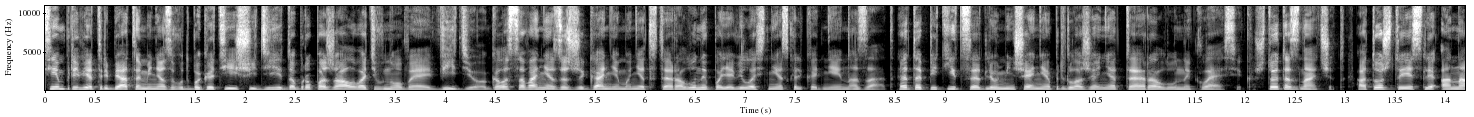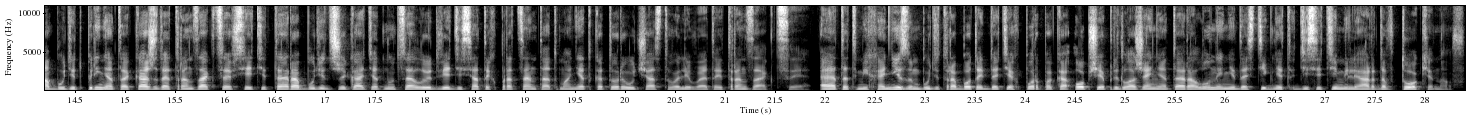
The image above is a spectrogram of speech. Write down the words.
Всем привет, ребята, меня зовут Богатейший Ди и добро пожаловать в новое видео. Голосование за сжигание монет Terra Луны появилось несколько дней назад. Это петиция для уменьшения предложения Terra Луны Classic. Что это значит? А то, что если она будет принята, каждая транзакция в сети Terra будет сжигать 1,2% от монет, которые участвовали в этой транзакции. Этот механизм будет работать до тех пор, пока общее предложение Terra Луны не достигнет 10 миллиардов токенов.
